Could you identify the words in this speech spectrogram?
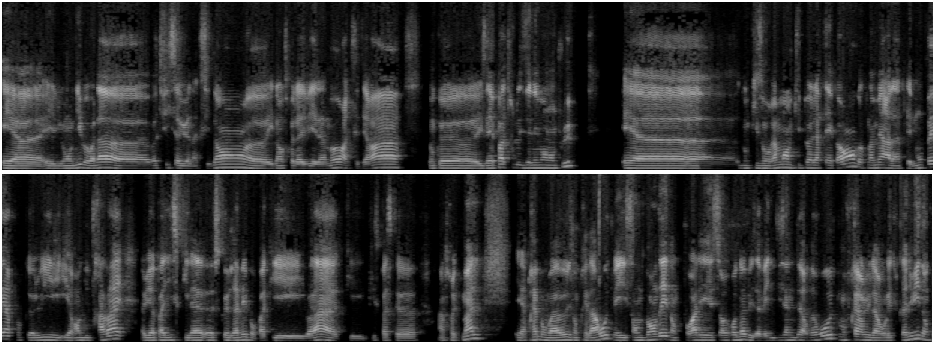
Et, euh, et, ils lui ont dit, bah voilà, euh, votre fils a eu un accident, euh, il est entre la vie et la mort, etc. Donc euh, ils n'avaient pas tous les éléments non plus. Et euh, donc ils ont vraiment un petit peu alerté les parents. Donc ma mère, elle a appelé mon père pour que lui, il rentre du travail. Elle lui a pas dit ce qu'il a, ce que j'avais pour pas qu'il, voilà, qu'il se passe que, un truc mal. Et après, bon bah eux, ils ont pris la route, mais ils sont de Vendée, donc pour aller sur Grenoble, ils avaient une dizaine d'heures de route. Mon frère, lui, il a roulé toute la nuit. Donc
